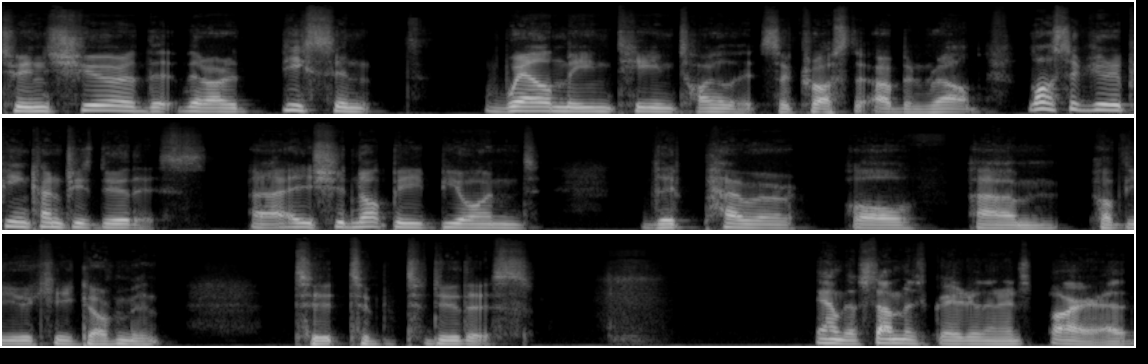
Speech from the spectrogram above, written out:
to ensure that there are decent, well maintained toilets across the urban realm. Lots of European countries do this. Uh, it should not be beyond the power of um, of the UK government to to to do this. Yeah, the sum is greater than its part,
